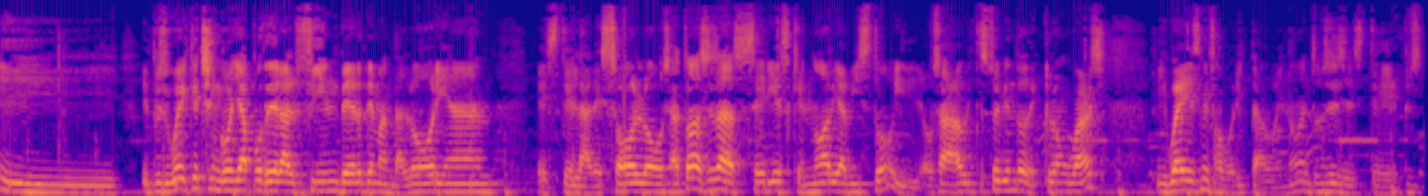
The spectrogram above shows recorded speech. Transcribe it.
Y, y pues, güey, qué chingón ya poder al fin ver The Mandalorian, este, la de Solo, o sea, todas esas series que no había visto y, o sea, ahorita estoy viendo The Clone Wars y, güey, es mi favorita, güey, ¿no? Entonces, este, pues,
